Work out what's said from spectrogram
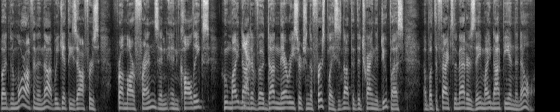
But more often than not, we get these offers from our friends and, and colleagues who might not yeah. have uh, done their research in the first place. It's not that they're trying to dupe us, uh, but the fact of the matter is they might not be in the know.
